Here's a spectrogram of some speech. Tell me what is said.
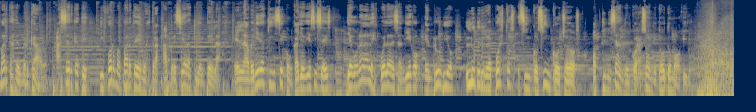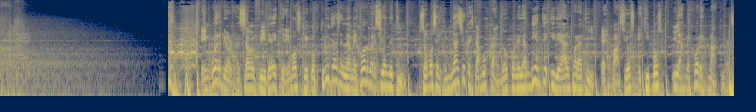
marcas del mercado. Acércate y forma parte de nuestra apreciada clientela en la avenida 15 con calle 16, diagonal a la Escuela de San Diego en Rubio, Lubri Repuestos 5582, optimizando el corazón de tu automóvil. En Warrior Fit queremos que construyas la mejor versión de ti. Somos el gimnasio que estás buscando con el ambiente ideal para ti, espacios, equipos y las mejores máquinas.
